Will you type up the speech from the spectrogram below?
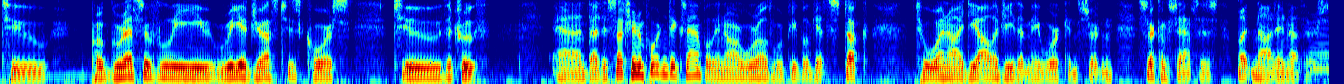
to progressively readjust his course to the truth. And that is such an important example in our world where people get stuck to one ideology that may work in certain circumstances but not in others.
